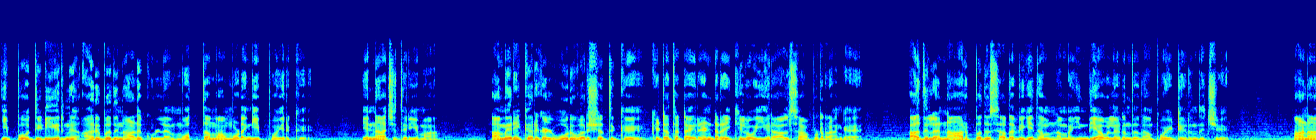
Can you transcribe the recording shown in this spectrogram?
இப்போ திடீர்னு அறுபது நாளுக்குள்ள மொத்தமா முடங்கி போயிருக்கு. என்னாச்சு தெரியுமா? அமெரிக்கர்கள் ஒரு வருஷத்துக்கு கிட்டத்தட்ட ரெண்டரை கிலோ இறால் சாப்பிடுறாங்க. அதுல நாற்பது சதவிகிதம் நம்ம இந்தியாவிலிருந்து தான் போயிட்டு இருந்துச்சு. ஆனா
